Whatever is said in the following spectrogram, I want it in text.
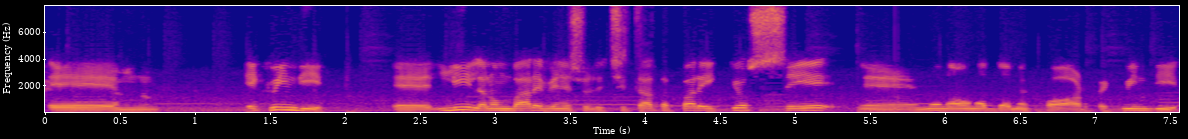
Sì. E, e quindi eh, lì la lombare viene sollecitata parecchio se eh, non ho un addome forte. Quindi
